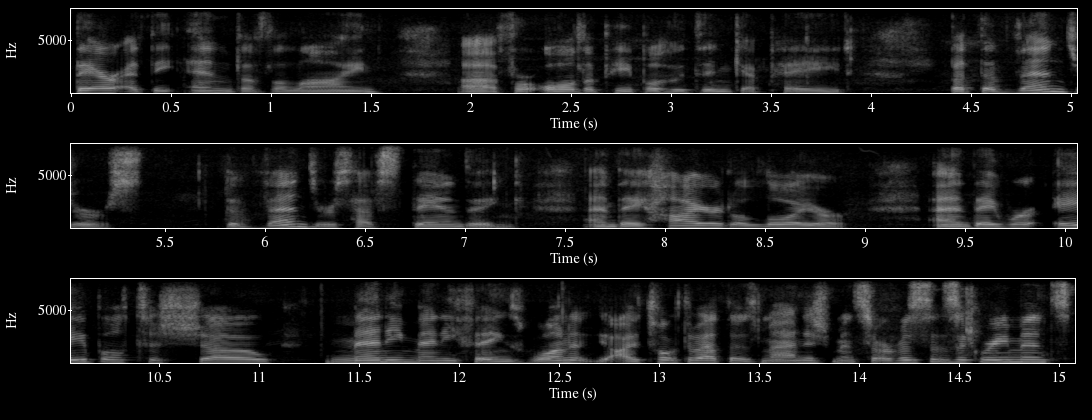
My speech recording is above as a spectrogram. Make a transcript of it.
They're at the end of the line uh, for all the people who didn't get paid. But the vendors, the vendors have standing, and they hired a lawyer, and they were able to show many, many things. One, I talked about those management services agreements,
